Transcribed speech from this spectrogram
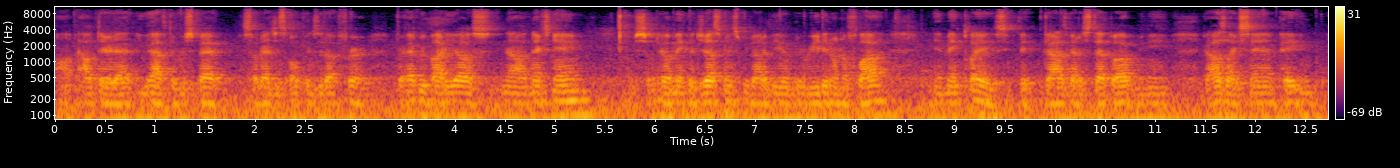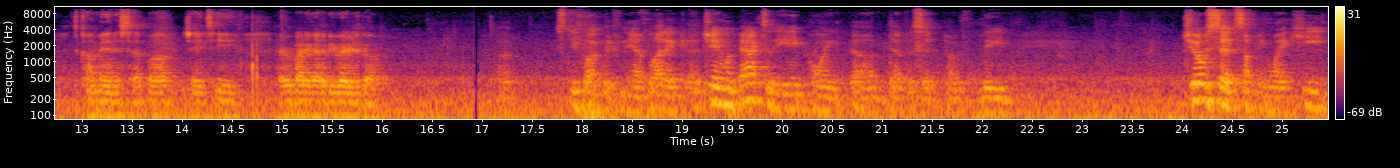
um, out there that you have to respect. So that just opens it up for, for everybody else. Now, next game, I'm sure they'll make adjustments. We got to be able to read it on the fly and make plays. The guys got to step up. We need guys like Sam Payton to come in and step up. JT, everybody got to be ready to go. Steve Buckley from The Athletic. Uh, Jaylen, back to the eight-point uh, deficit of lead. Joe said something like he,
